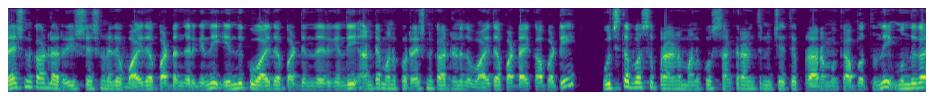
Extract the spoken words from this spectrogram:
రేషన్ కార్డుల రిజిస్ట్రేషన్ అనేది వాయిదా పడడం జరిగింది. ఎందుకు వాయిదా పడడం జరిగింది? అంటే మనకు రేషన్ కార్డు అనేది వాయిదా పడ్డాయి కాబట్టి ఉచిత బస్సు ప్రయాణం మనకు సంక్రాంతి నుంచి అయితే ప్రారంభం కాబోతుంది. ముందుగా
